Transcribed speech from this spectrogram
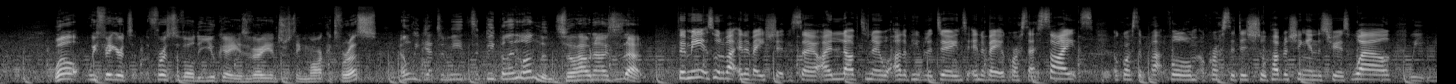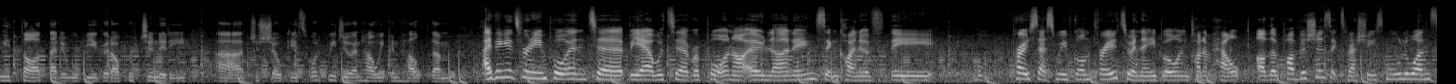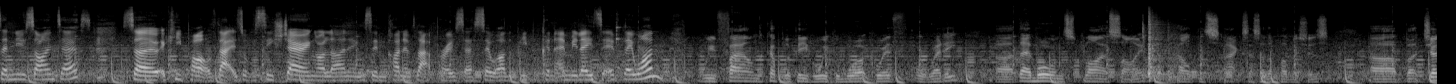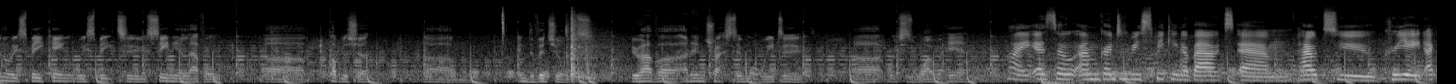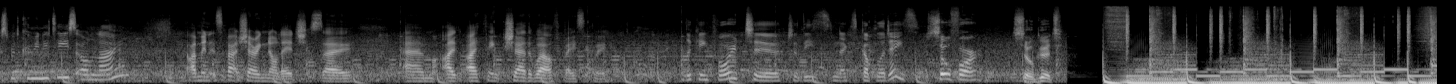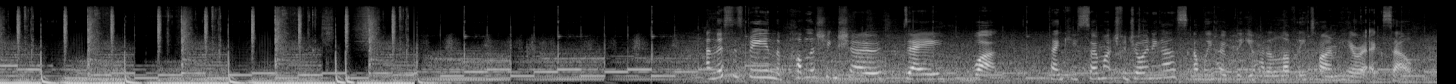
Well, we figured, first of all, the UK is a very interesting market for us, and we get to meet the people in London. So, how nice is that? For me, it's all about innovation. So, I love to know what other people are doing to innovate across their sites, across the platform, across the digital publishing industry as well. We, we thought that it would be a good opportunity uh, to showcase what we do and how we can help them. I think it's really important to be able to report on our own learnings and kind of the process we've gone through to enable and kind of help other publishers, especially smaller ones and new scientists. So a key part of that is obviously sharing our learnings in kind of that process so other people can emulate it if they want. We've found a couple of people we can work with already. Uh, they're more on the supplier side that will help us access other publishers. Uh, but generally speaking, we speak to senior level uh, publisher um, individuals who have a, an interest in what we do, uh, which is why we're here. Hi, uh, so I'm going to be speaking about um, how to create expert communities online. I mean, it's about sharing knowledge, so um, I, I think share the wealth basically. Looking forward to, to these next couple of days. So far, so good. And this has been the Publishing Show Day 1. Thank you so much for joining us, and we hope that you had a lovely time here at ExCeL.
